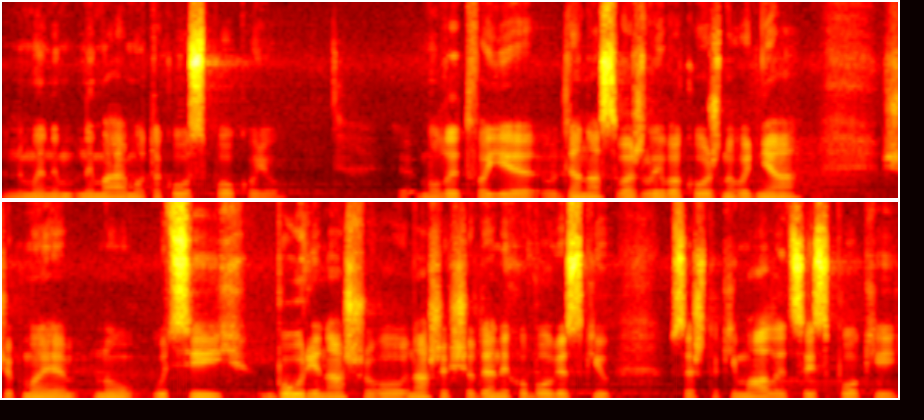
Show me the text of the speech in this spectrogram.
Ми не, не маємо такого спокою. Молитва є для нас важлива кожного дня, щоб ми ну, у цій бурі нашого, наших щоденних обов'язків все ж таки мали цей спокій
